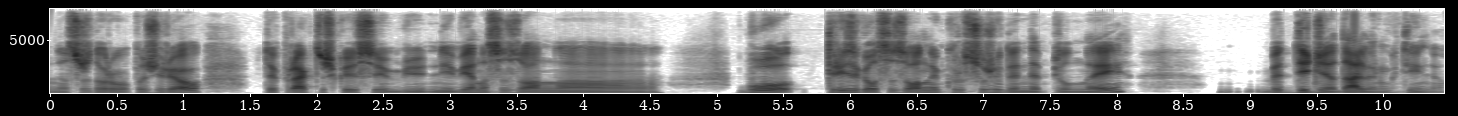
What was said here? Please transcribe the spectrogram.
Nes aš dabar pažiūrėjau, tai praktiškai jisai nei vieną sezoną buvo trys gal sezonai, kur sužaidė nepilnai, bet didžiąją dalį rungtynių.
